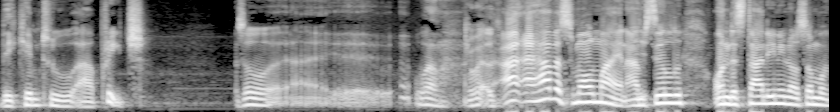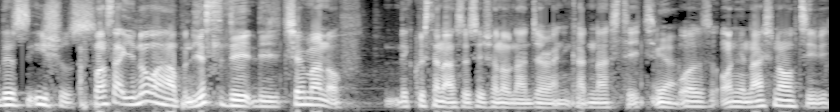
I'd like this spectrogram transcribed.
they came to uh, preach. So, uh, well, well I, I, have a small mind. I'm still understanding, you know, some of these issues. Sponsor, you know what happened yesterday? The chairman of the Christian Association of Nigeria in Kaduna State yeah. was on a national TV,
